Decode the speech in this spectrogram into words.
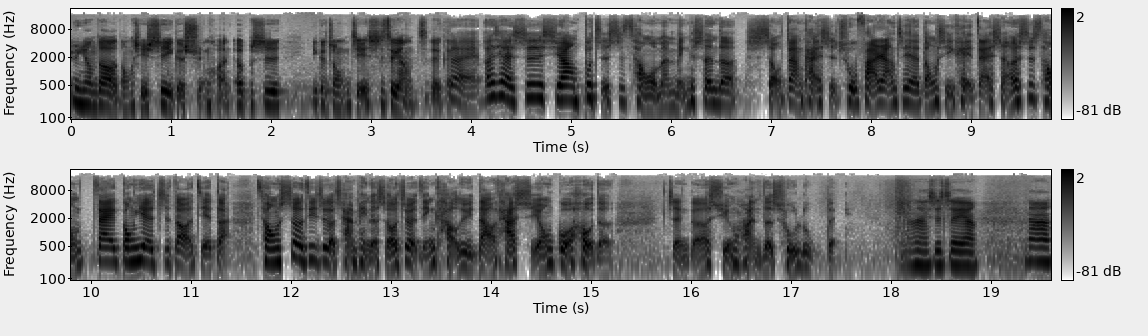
运用到的东西是一个循环，而不是。一个总结是这样子的感觉，对，而且是希望不只是从我们民生的手段开始出发，让这些东西可以再生，而是从在工业制造的阶段，从设计这个产品的时候就已经考虑到它使用过后的整个循环的出路。对，原来是这样。那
